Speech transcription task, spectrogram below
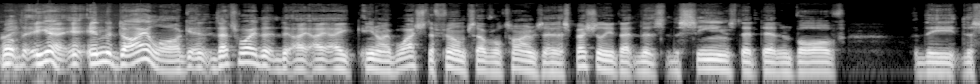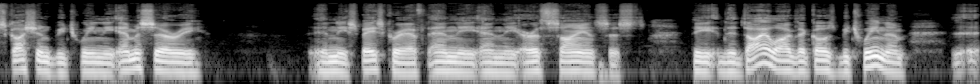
Well, Right? the, yeah, in, in the dialogue, and that's why the, the I, I, I, you know, I've watched the film several times, especially that the the scenes that that involve the discussion between the emissary in the spacecraft and the and the Earth scientists. The the dialogue that goes between them uh,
